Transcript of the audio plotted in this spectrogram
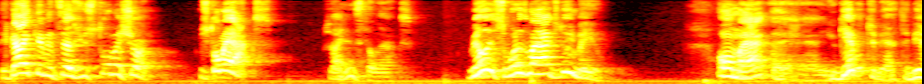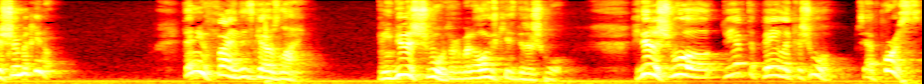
The guy came and says, you stole my shirt. You stole my axe. So I didn't steal my axe. Really? So what is my axe doing by you? Oh, my axe, uh, you gave it to me. It to be a shemechino. Then you find this guy was lying. And he did a shvur. Talking about all these he did a shvur. He did a shvur. Do you have to pay like a shvur? Say, of course.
